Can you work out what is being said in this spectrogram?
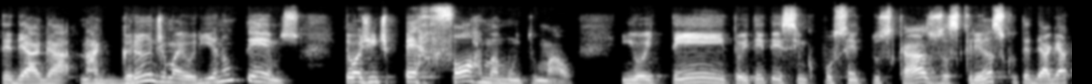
TDAH, na grande maioria, não temos. Então a gente performa muito mal. Em 80, 85% dos casos, as crianças com TDAH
